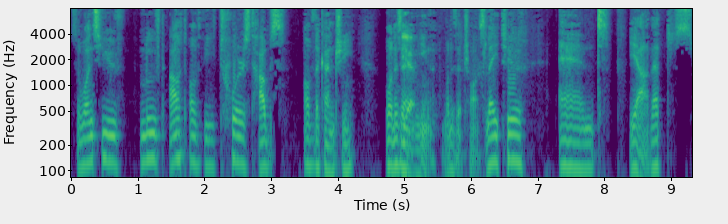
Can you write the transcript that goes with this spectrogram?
So once you've moved out of the tourist hubs of the country, what does that Yeah. mean? What does that translate to? And yeah, that's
